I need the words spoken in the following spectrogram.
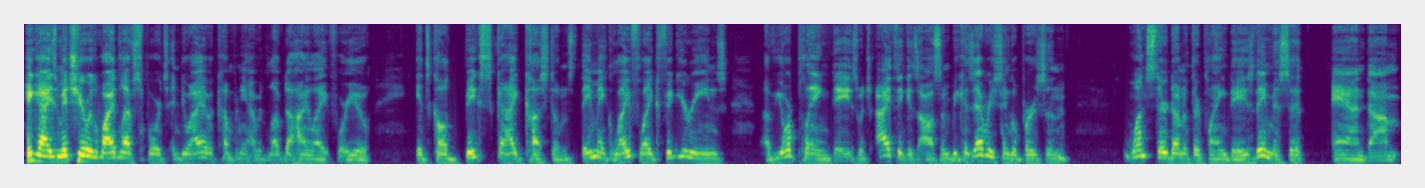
Hey guys, Mitch here with Wide Left Sports, and do I have a company I would love to highlight for you? It's called Big Sky Customs. They make lifelike figurines of your playing days, which I think is awesome because every single person, once they're done with their playing days, they miss it. And um,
